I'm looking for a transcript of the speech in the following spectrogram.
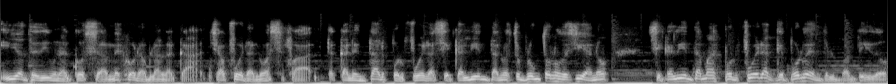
y yo te digo una cosa, mejor hablar la cancha, afuera no hace falta, calentar por fuera se calienta, nuestro productor nos decía, ¿no? Se calienta más por fuera que por dentro el partido.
